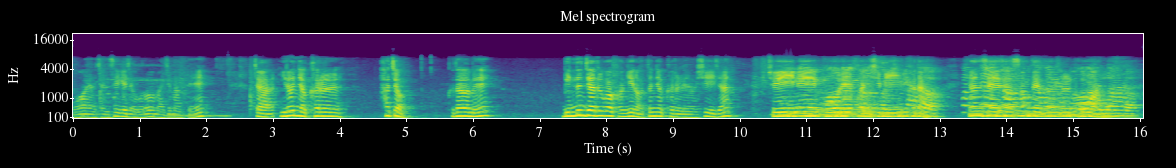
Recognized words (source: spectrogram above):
모아요. 전 세계적으로 마지막 때. 자, 이런 역할을 하죠. 그 다음에 믿는 자들과 관계는 어떤 역할을 해요? 시작. 죄인의 구원에 관심이 크다. 현세에서 성대들을 보호한다.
